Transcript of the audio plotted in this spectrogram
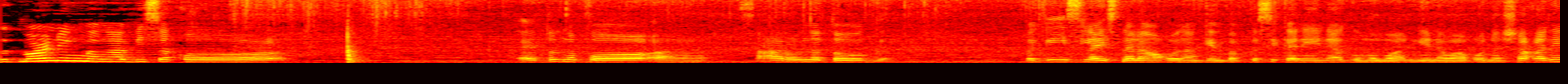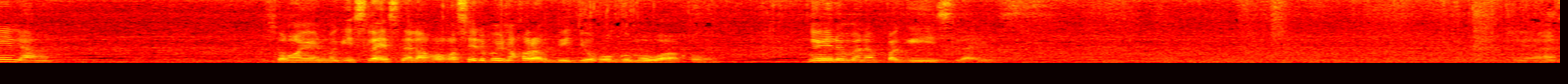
Good morning mga bisa ko. Eto na po, ah, sa araw na to, mag slice na lang ako ng kimbap kasi kanina gumawa, ginawa ko na siya kanina. So ngayon, mag slice na lang ako kasi di ba yung nakarang video ko gumawa ko. Ngayon naman ang pag slice Ayan.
